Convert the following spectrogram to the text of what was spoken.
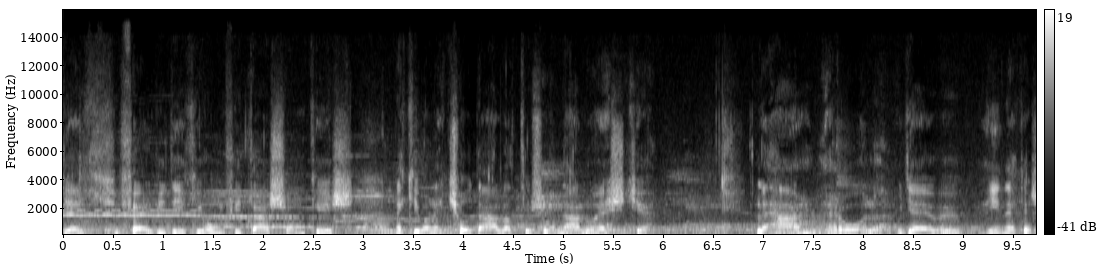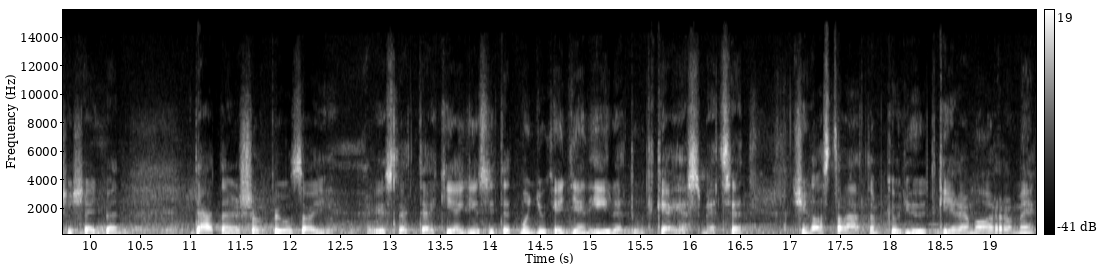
egy felvidéki honfitársunk, és neki van egy csodálatos önálló estje Lehárról. Ugye ő énekes is egyben, de hát nagyon sok prózai részlettel kiegészített, mondjuk egy ilyen életút keresztmetszet, és én azt találtam ki, hogy őt kérem arra meg,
